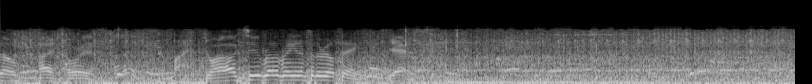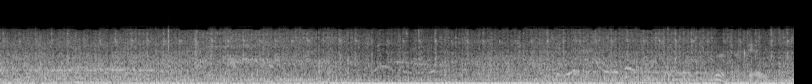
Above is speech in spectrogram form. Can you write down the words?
Hello. Hi, how are you? I'm fine. Do you want a hug too, brother? Bring it in for the real thing. Yes. Okay.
